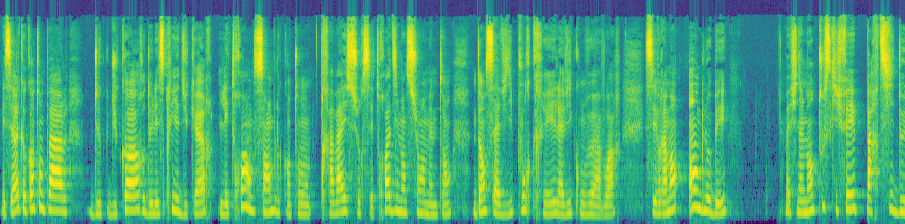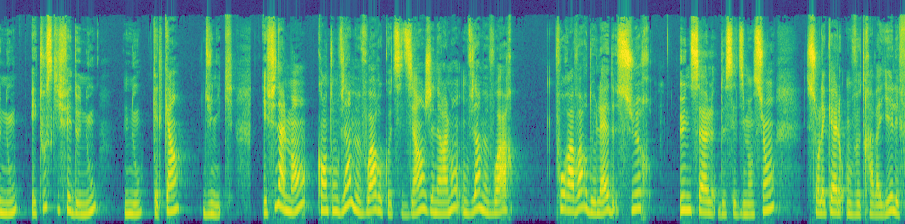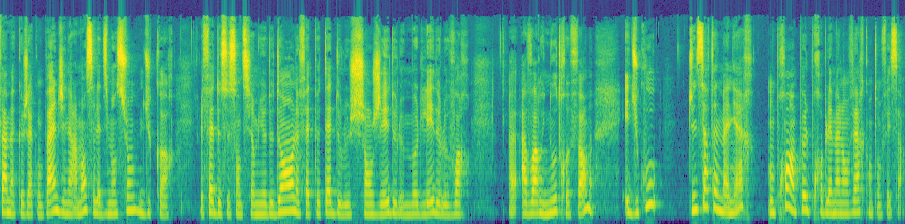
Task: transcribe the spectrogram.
Mais c'est vrai que quand on parle du corps, de l'esprit et du cœur, les trois ensemble, quand on travaille sur ces trois dimensions en même temps dans sa vie pour créer la vie qu'on veut avoir, c'est vraiment englober bah, finalement tout ce qui fait partie de nous et tout ce qui fait de nous, nous, quelqu'un d'unique. Et finalement, quand on vient me voir au quotidien, généralement on vient me voir pour avoir de l'aide sur une seule de ces dimensions sur lesquelles on veut travailler, les femmes que j'accompagne, généralement, c'est la dimension du corps. Le fait de se sentir mieux dedans, le fait peut-être de le changer, de le modeler, de le voir euh, avoir une autre forme. Et du coup, d'une certaine manière, on prend un peu le problème à l'envers quand on fait ça.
